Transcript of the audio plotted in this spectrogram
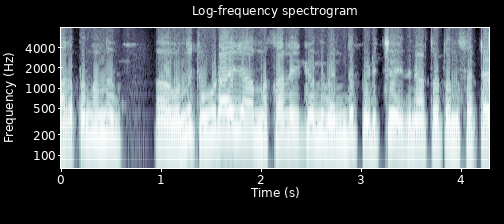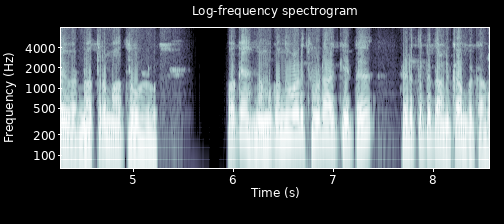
അകത്തുനിന്ന് ഒന്ന് ചൂടായി ആ മസാലയ്ക്ക് ഒന്ന് വെന്ത് പിടിച്ച് ഇതിനകത്തോട്ടൊന്ന് സെറ്റായി വരണം. അത്ര മാത്രമേ ഉള്ളൂ. ഓക്കെ നമുക്കൊന്നുകൂടെ ചൂടാക്കിയിട്ട് എടുത്തിട്ട് തണുക്കാൻ വെക്കാം.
